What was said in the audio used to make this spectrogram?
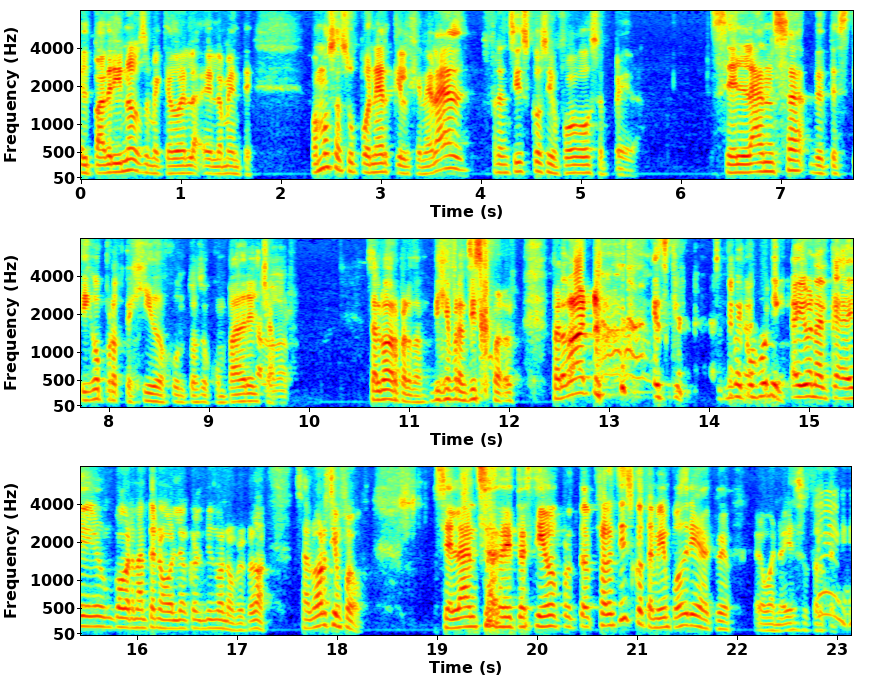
el padrino, se me quedó en la, en la, mente. Vamos a suponer que el general Francisco Cienfuegos Cepeda se lanza de testigo protegido junto a su compadre el Salvador. Salvador, perdón. Dije Francisco, perdón. es que me confundí. Hay, un gobernante Nuevo León con el mismo nombre, perdón. Salvador Cienfuegos. Se lanza de testigo. Francisco también podría, creo. Pero bueno, eso es otro tema.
